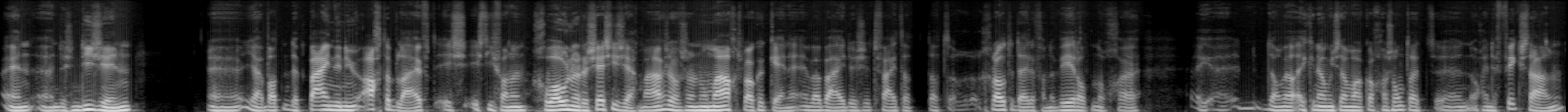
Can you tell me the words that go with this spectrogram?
En dus in die zin uh, ja, wat de pijn die nu achterblijft, is, is die van een gewone recessie, zeg maar, zoals we normaal gesproken kennen. En waarbij dus het feit dat, dat grote delen van de wereld nog, uh, uh, dan wel economisch, dan wel qua gezondheid, nog in de fik staan,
